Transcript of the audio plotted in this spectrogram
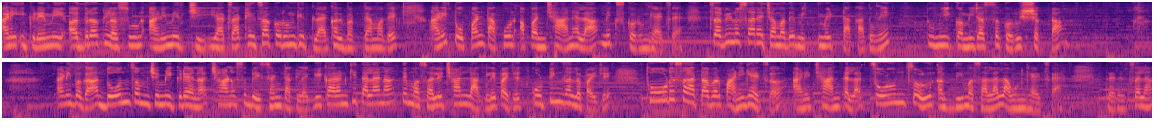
आणि इकडे मी अद्रक लसूण आणि मिरची याचा ठेचा करून घेतला आहे खलबत्त्यामध्ये. आणि तो पण टाकून आपण छान ह्याला मिक्स करून घ्यायचं आहे चवीनुसार ह्याच्यामध्ये मी मीठ टाका तुम्ही. तुम्ही कमी जास्त करूच शकता. आणि बघा दोन चमचे मी इकडे आहे ना छान असं बेसन टाकलं आहे की कारण की त्याला ना ते मसाले छान लागले पाहिजेत कोटिंग झालं पाहिजे. थोडंसं हातावर पाणी घ्यायचं आणि छान त्याला चोळून चोळून अगदी मसाला लावून घ्यायचा आहे. तर चला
